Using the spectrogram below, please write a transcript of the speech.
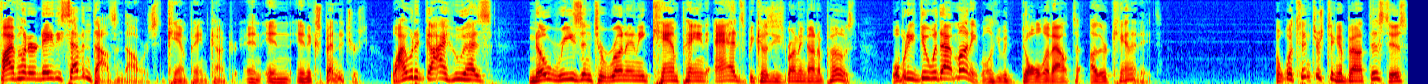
$587,000 in campaign contra- in, in, in expenditures. Why would a guy who has no reason to run any campaign ads because he's running unopposed, what would he do with that money? Well, he would dole it out to other candidates. But what's interesting about this is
